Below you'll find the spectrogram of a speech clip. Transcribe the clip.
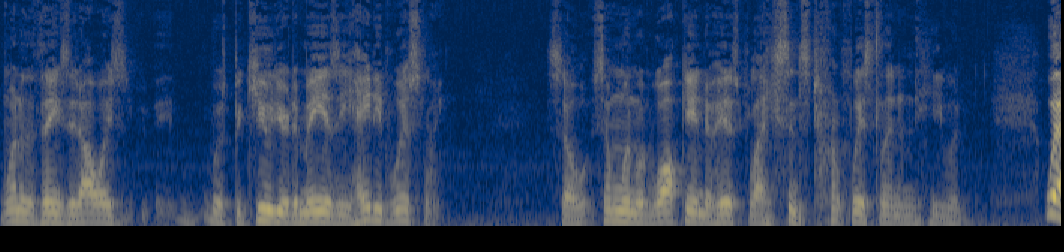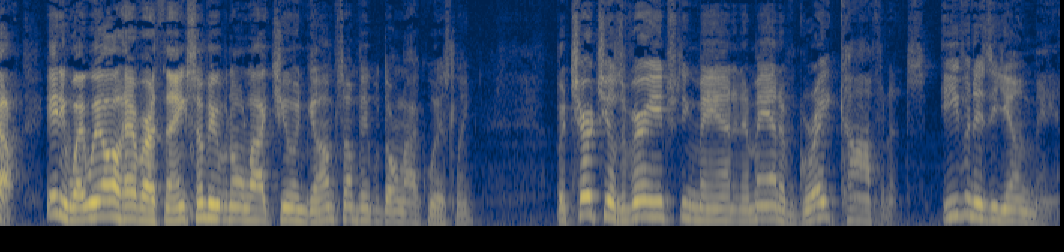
One of the things that always was peculiar to me is he hated whistling. So someone would walk into his place and start whistling, and he would. Well, anyway, we all have our things. Some people don't like chewing gum. Some people don't like whistling. But Churchill's a very interesting man and a man of great confidence, even as a young man.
